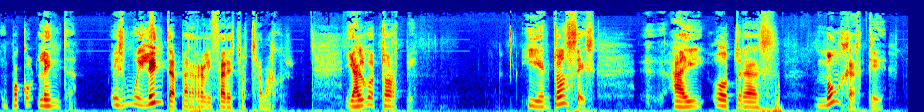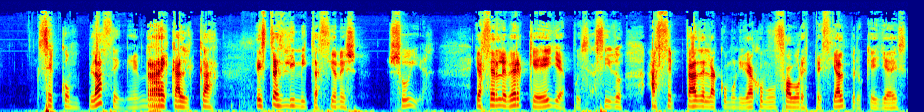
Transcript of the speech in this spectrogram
un poco lenta. Es muy lenta para realizar estos trabajos y algo torpe. Y entonces hay otras monjas que se complacen en recalcar estas limitaciones suyas y hacerle ver que ella pues ha sido aceptada en la comunidad como un favor especial, pero que ella es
